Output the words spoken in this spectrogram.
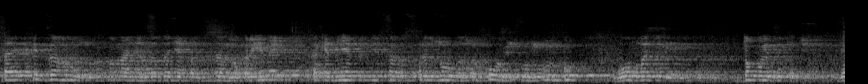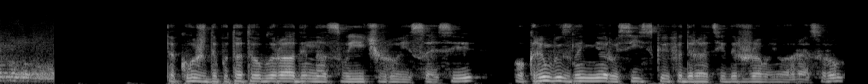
ставить під загрозу виконання завдання президента України та Кабінету міністрів з призову на службу в області. Доповідь закінчив. Дякую за увагу. Також депутати облради на своїй черговій сесії, окрім визнання Російської Федерації державою-агресором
